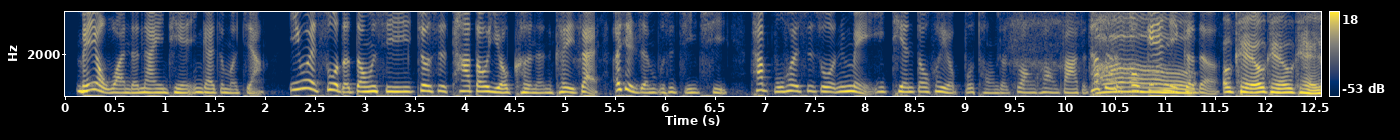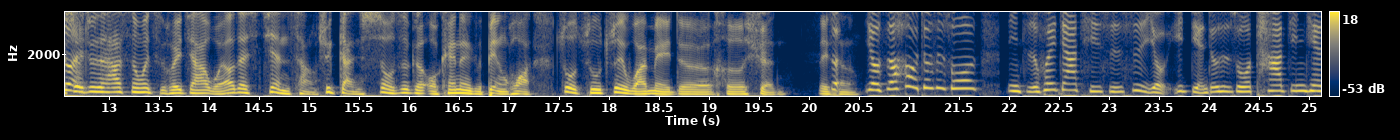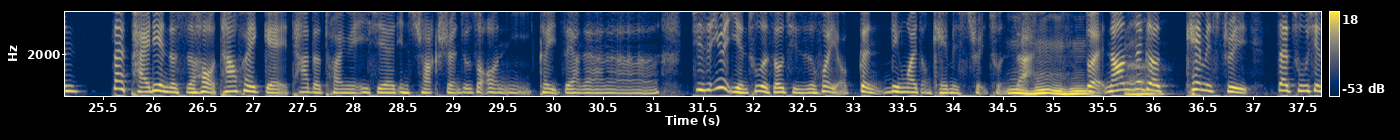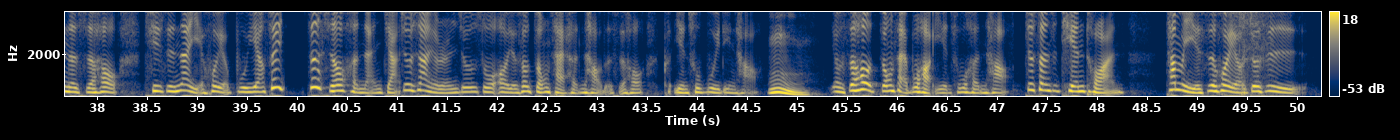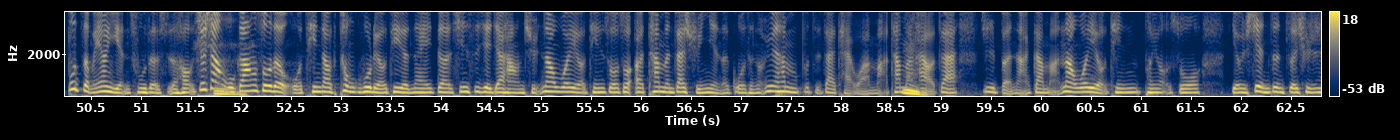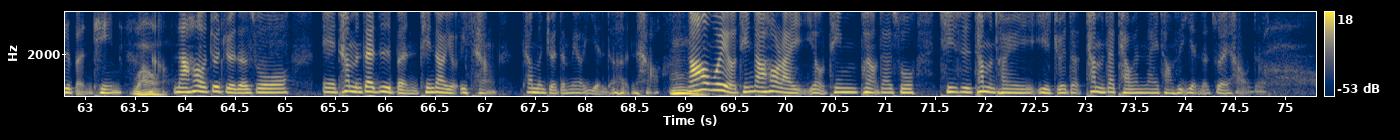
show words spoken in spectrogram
没有完的那一天，应该这么讲。因为所有的东西就是它都有可能可以在，而且人不是机器，它不会是说你每一天都会有不同的状况发生，它是很 organic 的。Oh, OK OK OK，所以就是他身为指挥家，我要在现场去感受这个 organic 的变化，做出最完美的和弦。类似有时候就是说，你指挥家其实是有一点，就是说他今天。在排练的时候，他会给他的团员一些 instruction，就是说，哦，你可以这样这样这样。其实，因为演出的时候，其实会有更另外一种 chemistry 存在，嗯嗯、对。然后那个 chemistry 在出现的时候，其实那也会有不一样。所以这时候很难讲。就像有人就是说，哦，有时候总彩很好的时候，演出不一定好。嗯，有时候总彩不好，演出很好。就算是天团。他们也是会有就是。不怎么样演出的时候，就像我刚刚说的，我听到痛哭流涕的那一个新世界交响曲，那我也有听说说，呃，他们在巡演的过程中，因为他们不止在台湾嘛，他们还有在日本啊，干嘛？那我也有听朋友说，有些人正追去日本听，哇，然后就觉得说，诶、欸，他们在日本听到有一场，他们觉得没有演得很好，然后我也有听到后来有听朋友在说，其实他们团员也觉得他们在台湾那一场是演的最好的，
